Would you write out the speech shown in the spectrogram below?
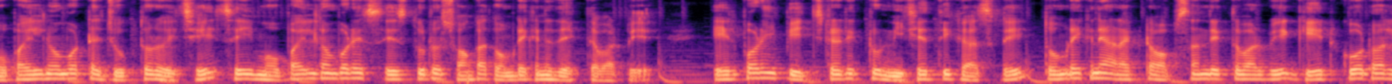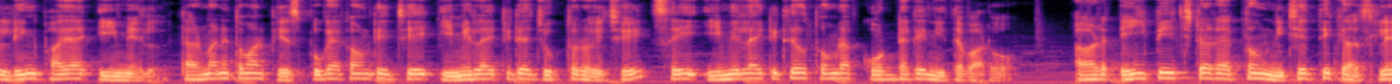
মোবাইল নম্বরটা যুক্ত রয়েছে, সেই মোবাইল নম্বরের শেষ দুটো সংখ্যা তোমরা এখানে দেখতে পারবে। এরপর এই পেজটার একটু নিচের দিকে আসলে তোমরা এখানে আর একটা অপশান দেখতে পারবে get code or link via email তার মানে তোমার ফেসবুক অ্যাকাউন্টে যে ইমেল আইডিটা যুক্ত রয়েছে, সেই ইমেল আইডিতেও তোমরা কোডটাকে নিতে পারো। আর এই পেজটার একদম নিচের দিকে আসলে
